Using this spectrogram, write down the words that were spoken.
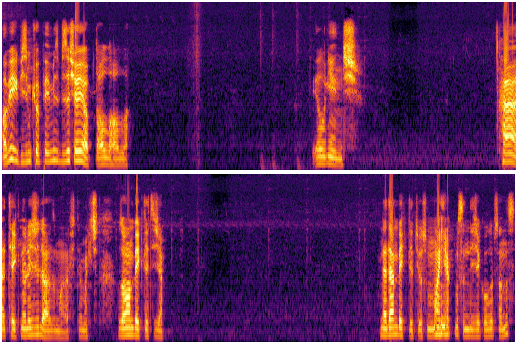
Abi bizim köpeğimiz bize şey yaptı Allah Allah. İlginç. Ha teknoloji lazım araştırmak için. O zaman bekleteceğim. Neden bekletiyorsun? Manyak mısın diyecek olursanız.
